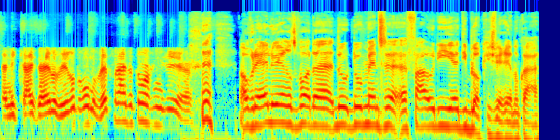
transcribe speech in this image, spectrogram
En ik krijg de hele wereld rond om wedstrijden te organiseren. Over de hele wereld worden, doen, doen mensen vouwen die, eh, die blokjes weer in elkaar.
